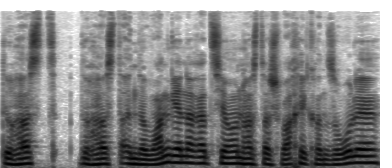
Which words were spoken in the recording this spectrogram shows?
Du hast, du hast in der One-Generation hast eine schwache Konsole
